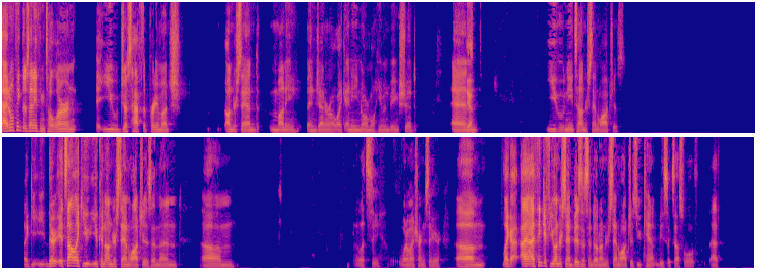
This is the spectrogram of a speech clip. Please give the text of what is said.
I don't think there's anything to learn. It- You just have to pretty much understand money in general, like any normal human being should, and you need to understand watches. Like there, it's not like you you can understand watches and then, um, let's see, what am I trying to say here? Um, like I, I think if you understand business and don't understand watches, you can't be successful at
